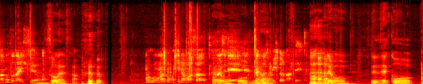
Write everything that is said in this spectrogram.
なことないっすよ。じそうなんですか。僕もなんかもうひなまさと同じでもこうでも仲のいい人なんで。でも全然こう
